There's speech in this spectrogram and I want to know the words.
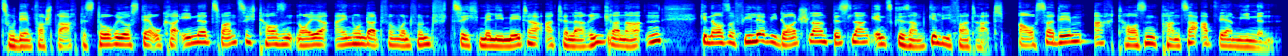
Zudem versprach Pistorius der Ukraine 20.000 neue 155 mm Artilleriegranaten, genauso viele wie Deutschland bislang insgesamt geliefert hat. Außerdem 8.000 Panzerabwehrminen.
